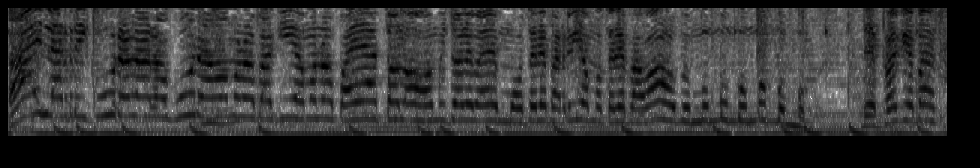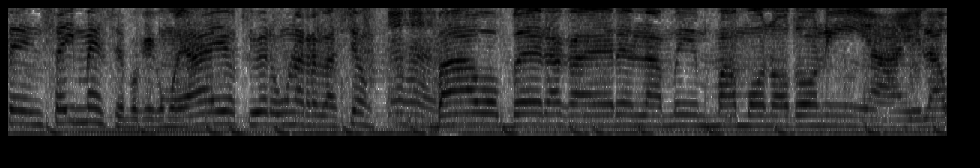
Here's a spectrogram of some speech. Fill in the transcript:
Ay, la ricura, la locura, vámonos para aquí, vámonos para allá, todos los homitos, moteles para arriba, moteles para abajo, bum, bum, bum, bum, bum, bum. Después que pasen seis meses, porque como ya ellos tuvieron una relación, Ajá. va a volver a caer en la misma monotonía y la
